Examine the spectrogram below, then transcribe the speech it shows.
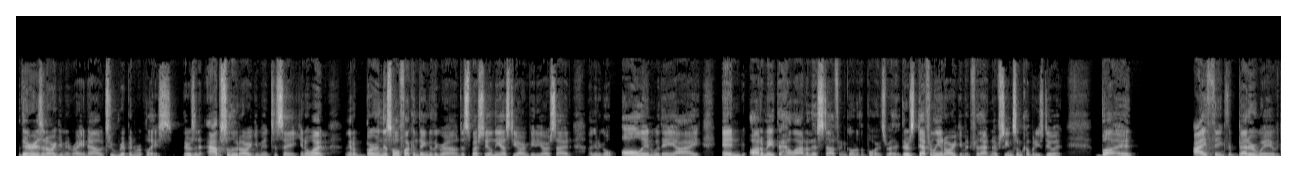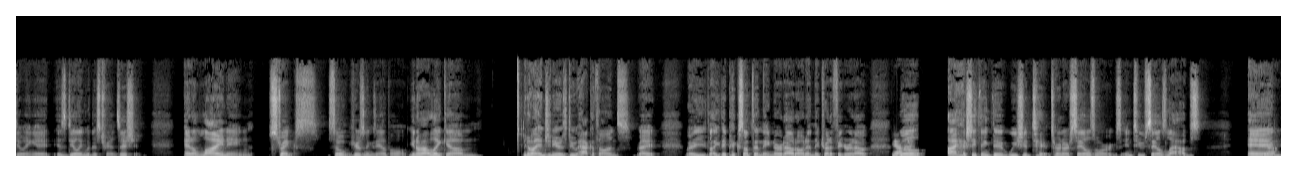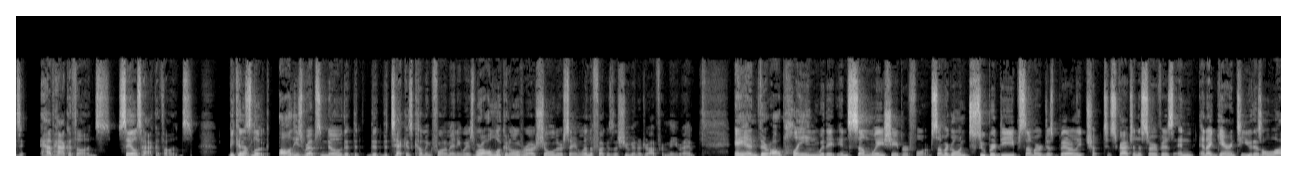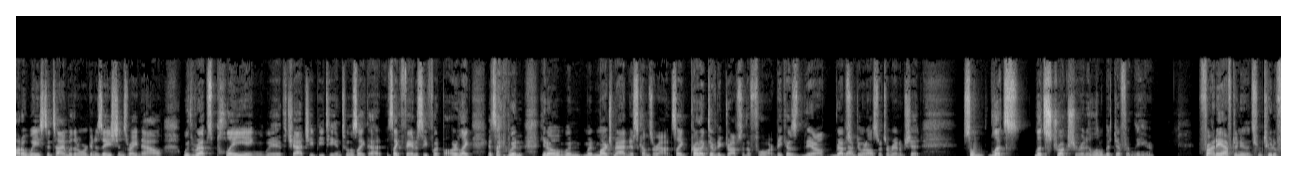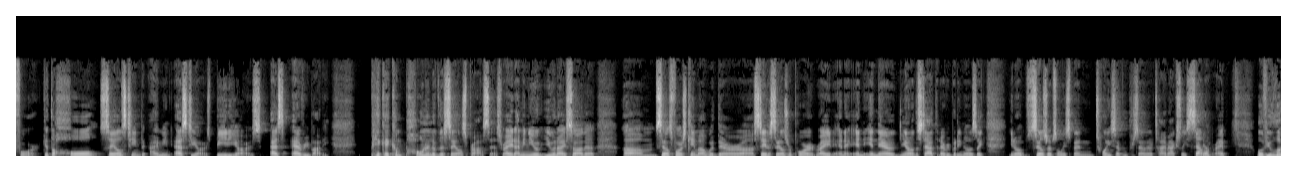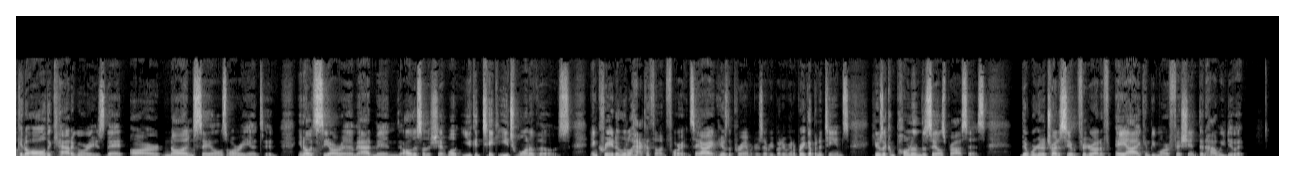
there is an argument right now to rip and replace. There's an absolute argument to say, you know what? I'm going to burn this whole fucking thing to the ground, especially on the SDR and BDR side. I'm going to go all in with AI and automate the hell out of this stuff and go to the boards. Right? There's definitely an argument for that, and I've seen some companies do it. But I think the better way of doing it is dealing with this transition and aligning strengths. So here's an example. You know how like um, you know how engineers do hackathons, right? Where you like they pick something, they nerd out on it, and they try to figure it out. Yeah. Well, I actually think that we should t- turn our sales orgs into sales labs and yeah. have hackathons, sales hackathons. Because yeah. look, all these reps know that the, the, the tech is coming for them anyways. We're all looking over our shoulder saying, when the fuck is the shoe going to drop for me, right? And they're all playing with it in some way shape or form. Some are going super deep some are just barely ch- scratching the surface. And and i guarantee you there's a lot of wasted time within organizations right now with reps playing with chat gpt and tools like that. It's like fantasy football or like it's like when you know when when march madness comes around it's like productivity drops to the floor because you know reps yeah. are doing all sorts of random shit. So let's let's structure it a little bit differently here Friday afternoons from two to four, get the whole sales team. I mean, SDRs, BDRs, as everybody pick a component of the sales process, right? I mean, you you and I saw the um, Salesforce came out with their uh, state of sales report, right? And and in there, you know, the stat that everybody knows, like you know, sales reps only spend twenty seven percent of their time actually selling, yep. right? Well, if you look at all the categories that are non sales oriented, you know, it's CRM, admin, all this other shit. Well, you could take each one of those and create a little hackathon for it and say, all right, here's the parameters, everybody. We're going to break up into teams. Here's a component of the sales process that we're going to try to see, figure out if AI can be more efficient than how we do it.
